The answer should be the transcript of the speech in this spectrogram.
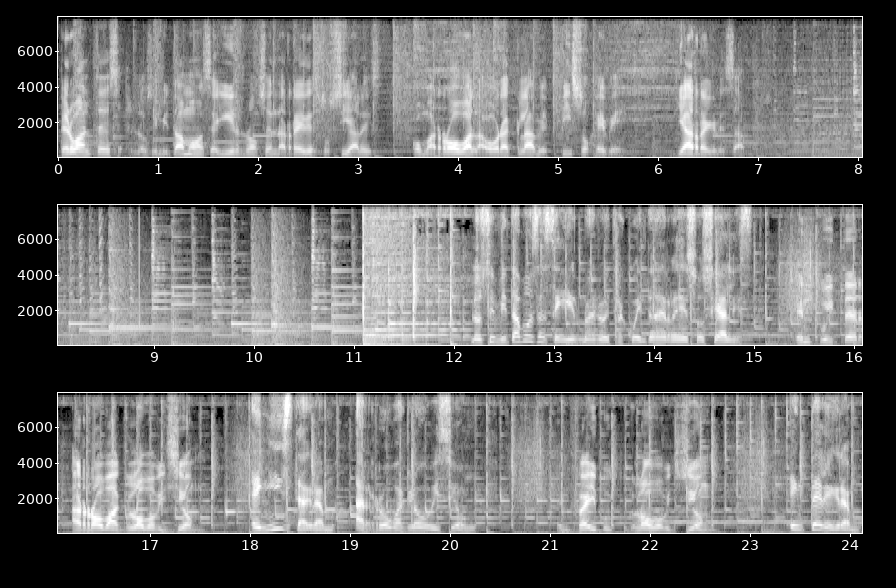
Pero antes los invitamos a seguirnos en las redes sociales como arroba la hora clave piso GB. Ya regresamos. Los invitamos a seguirnos en nuestras cuentas de redes sociales. En Twitter, arroba Globovisión. En Instagram, arroba Globovisión. En Facebook, Globovisión. En Telegram,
